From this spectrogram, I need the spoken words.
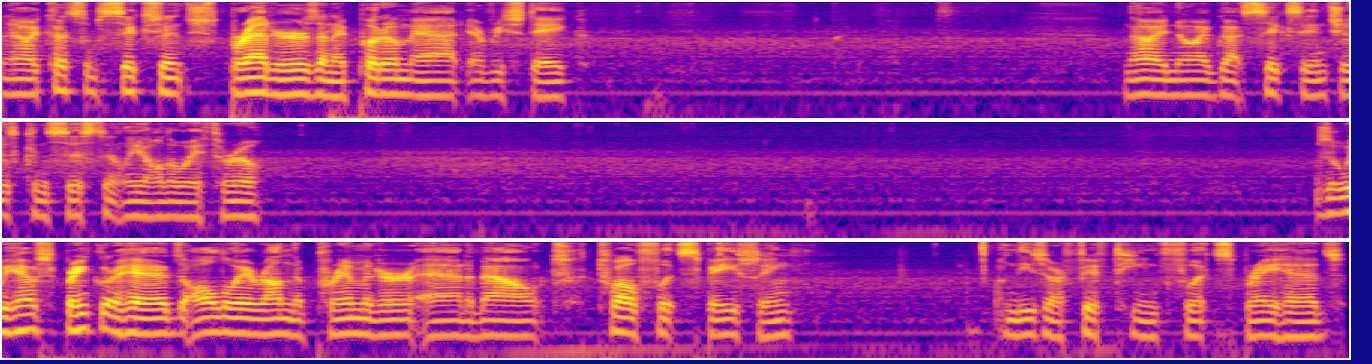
Now I cut some six inch spreaders and I put them at every stake. Now I know I've got six inches consistently all the way through. So we have sprinkler heads all the way around the perimeter at about 12 foot spacing. And these are 15 foot spray heads.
